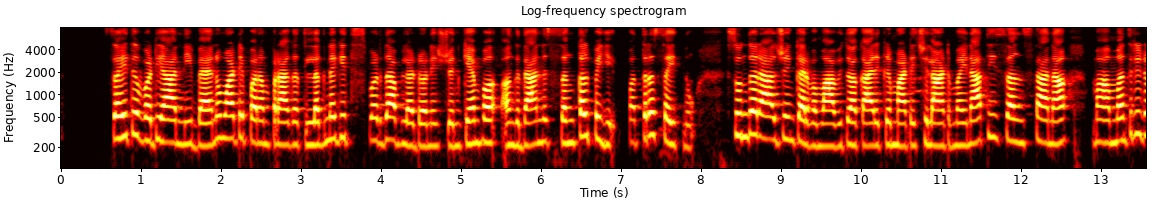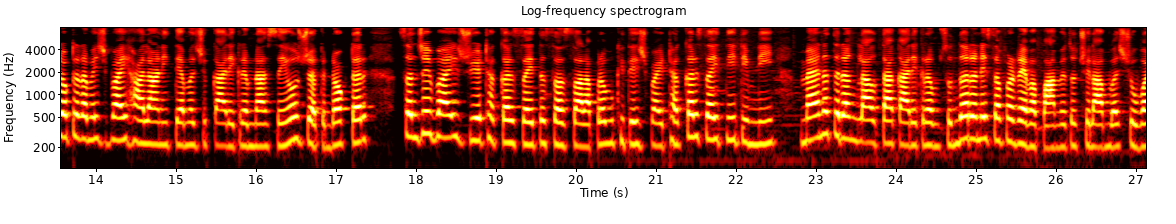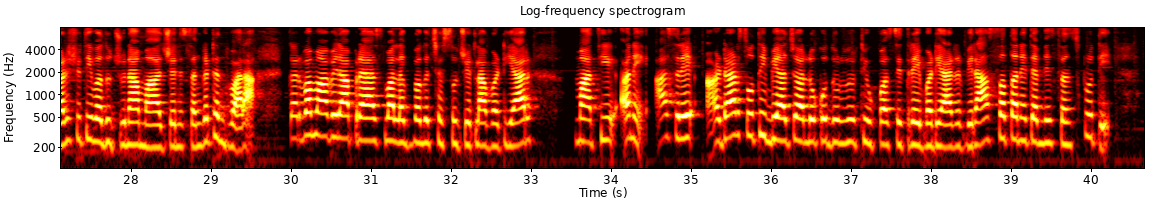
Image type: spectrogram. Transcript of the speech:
સહિત વઢિયારની બહેનો માટે પરંપરાગત લગ્નગીત સ્પર્ધા, બ્લડ ડોનેશન કેમ્પ, અંગદાન સંકલ્પ પત્ર સહિતનું સુંદર આયોજન કરવામાં આવ્યું હતું. આ કાર્યક્રમ માટે છેલ્લા આઠ મહિનાથી સંસ્થાના મહામંત્રી ડૉક્ટર રમેશભાઈ હાલાણી તેમજ કાર્યક્રમના સંયોજક ડૉક્ટર સંજયભાઈ જે ઠક્કર સહિત સંસ્થાના પ્રમુખ હિતેશભાઈ ઠક્કર સહિતની ટીમની મહેનત રંગ લાવતા કાર્યક્રમ સુંદર અને સફળ રહેવા પામ્યો હતો. છેલ્લા બસો વર્ષથી વધુ જૂના મહાજન સંગઠન દ્વારા કરવામાં આવેલા પ્રયાસમાં લગભગ છસો જેટલા વઢિયારમાંથી અને આશરે અઢારસોથી બે હજાર લોકો દૂર દૂરથી ઉપસ્થિત રહી વઢિયાર વિરાસત અને તેમની સંસ્કૃતિ,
